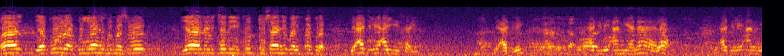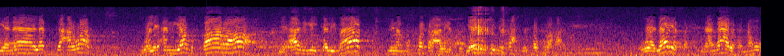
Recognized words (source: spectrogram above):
قال يقول عبد الله بن مسعود يا ليتني كنت صاحب الحفرة. لأجل أي شيء؟ لأجل لأجل أن ينال لأجل أن ينال الدعوات ولأن يظهر بهذه الكلمات من المصطفى عليه الصلاة والسلام. يا ليتني صاحب الحفرة هذه. ولا يصح نعرف أنه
